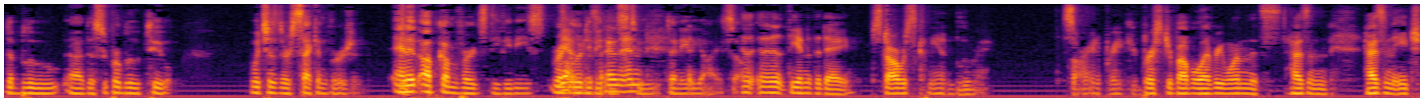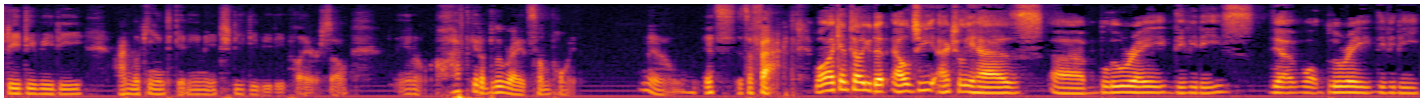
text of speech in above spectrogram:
the blue uh, the Super Blue Two, which is their second version, and it upconverts DVDs regular Yeah, DVDs and- and- to 1080i. So And, and at the end of the day, Star Wars is coming out in Blu-ray. sorry to break your burst your bubble, everyone that's has an has an HD DVD. I'm looking into getting an HD DVD player, so you know I'll have to get a Blu-ray at some point. You know, it's it's a fact. Well, I can tell you that LG actually has uh, Blu-ray DVDs. Yeah, well, Blu-ray DVD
